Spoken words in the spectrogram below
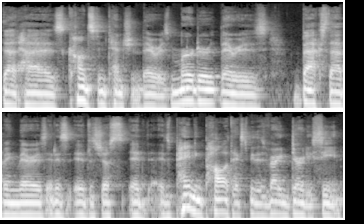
that has constant tension. There is murder. There is backstabbing. There is it is it is just it is painting politics to be this very dirty scene.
